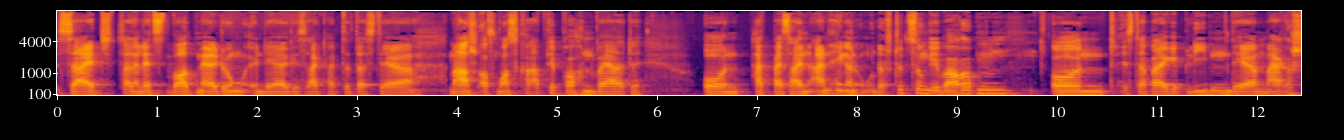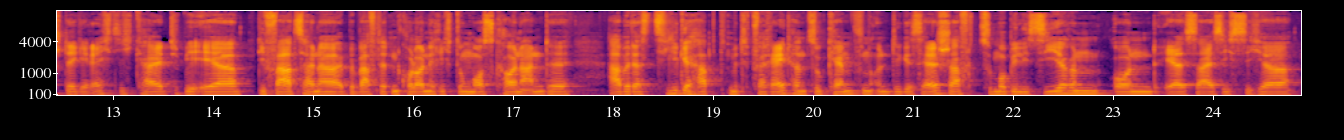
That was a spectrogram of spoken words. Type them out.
seit seiner letzten Wortmeldung, in der er gesagt hatte, dass der Marsch auf Moskau abgebrochen werde und hat bei seinen Anhängern um Unterstützung geworben und ist dabei geblieben, der Marsch der Gerechtigkeit, wie er die Fahrt seiner bewaffneten Kolonne Richtung Moskau nannte, habe das Ziel gehabt, mit Verrätern zu kämpfen und die Gesellschaft zu mobilisieren und er sei sich sicher,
